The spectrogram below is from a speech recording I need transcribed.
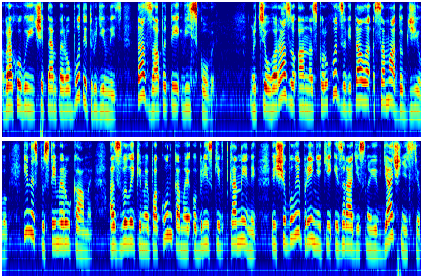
враховуючи темпи роботи трудівниць та запити військових. Цього разу Анна Скороход завітала сама до бджілок і не з пустими руками, а з великими пакунками обрізків тканини, що були прийняті із радісною вдячністю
